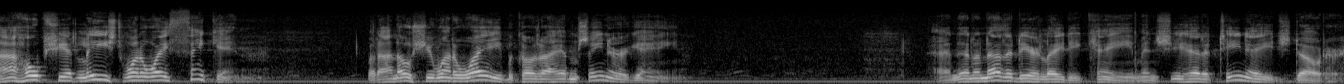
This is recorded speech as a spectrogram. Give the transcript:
I hope she at least went away thinking, but I know she went away because I haven't seen her again. And then another dear lady came, and she had a teenage daughter.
